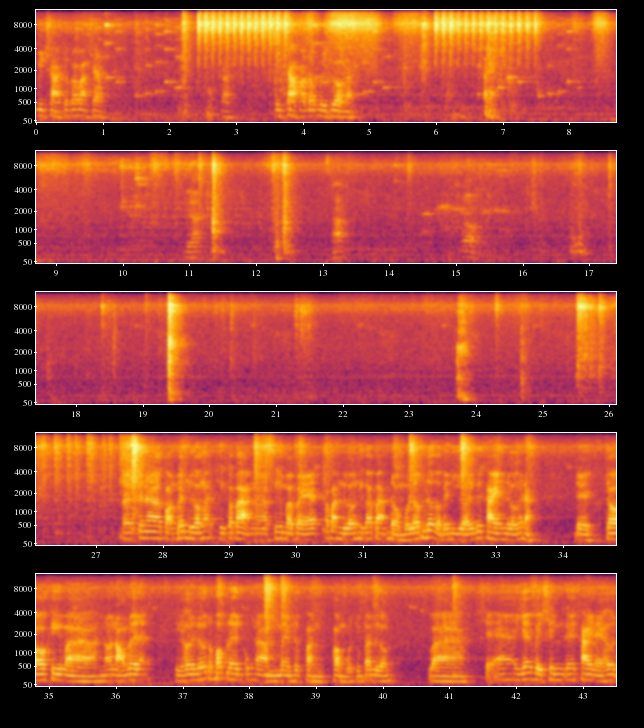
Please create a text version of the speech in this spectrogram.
pin sạc cho các bạn xem. Đây, pin sạc hoạt động bình thường này. Yeah. Ờ, Đây, cái à, còn bếp nướng ấy, thì các bạn à, khi mà về các bạn nướng thì các bạn đổ một lớp nước ở bên dưới cái khay nướng này này. Để cho khi mà nó nóng lên ấy, thì hơi nước nó bốc lên cũng làm mềm thực phẩm phẩm của chúng ta nướng. Và sẽ dễ vệ sinh cái khay này hơn.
